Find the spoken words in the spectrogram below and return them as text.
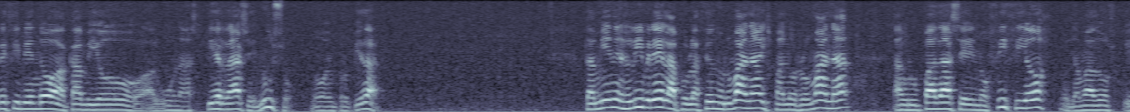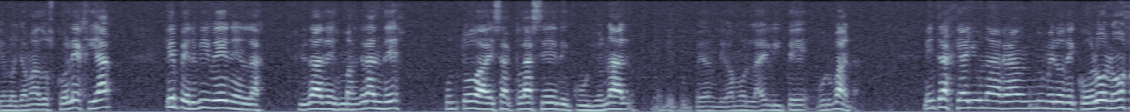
recibiendo a cambio algunas tierras en uso, no en propiedad. También es libre la población urbana hispano-romana, agrupadas en oficios, los en los llamados colegia, que perviven en las ciudades más grandes junto a esa clase de curional, que digamos la élite urbana. Mientras que hay un gran número de colonos,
